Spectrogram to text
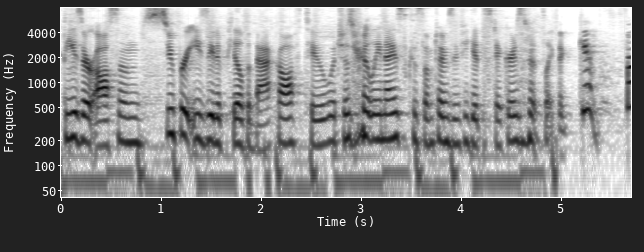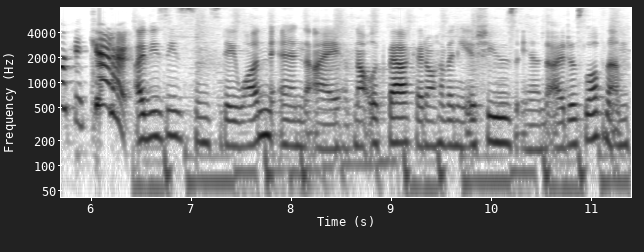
These are awesome, super easy to peel the back off too, which is really nice because sometimes if you get stickers and it's like, I can't fucking get it. I've used these since day one and I have not looked back. I don't have any issues and I just love them.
